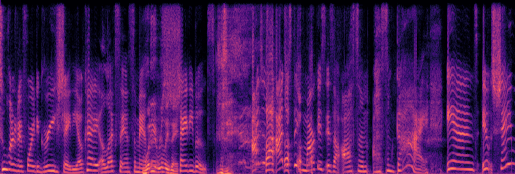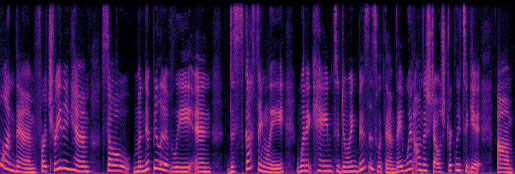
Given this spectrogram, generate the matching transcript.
240 degrees shady, okay? Alexa and Samantha. What do you really think? Shady boots. I just I just think Marcus is an awesome, awesome guy. And it shame on them for treating him so manipulatively and disgustingly when it came to doing business with them. They went on the show strictly to get um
